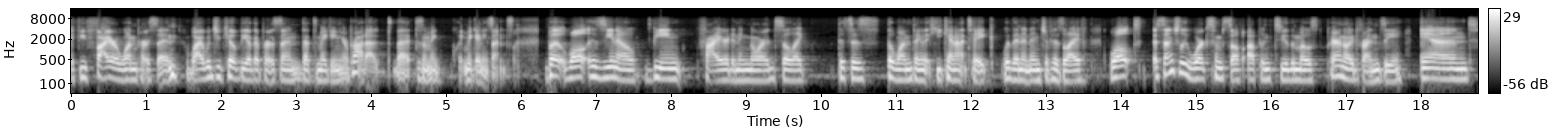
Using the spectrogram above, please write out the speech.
if you fire one person, why would you kill the other person that's making your product? That doesn't make quite make any sense. But Walt is, you know, being fired and ignored. So like this is the one thing that he cannot take within an inch of his life. Walt essentially works himself up into the most paranoid frenzy and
